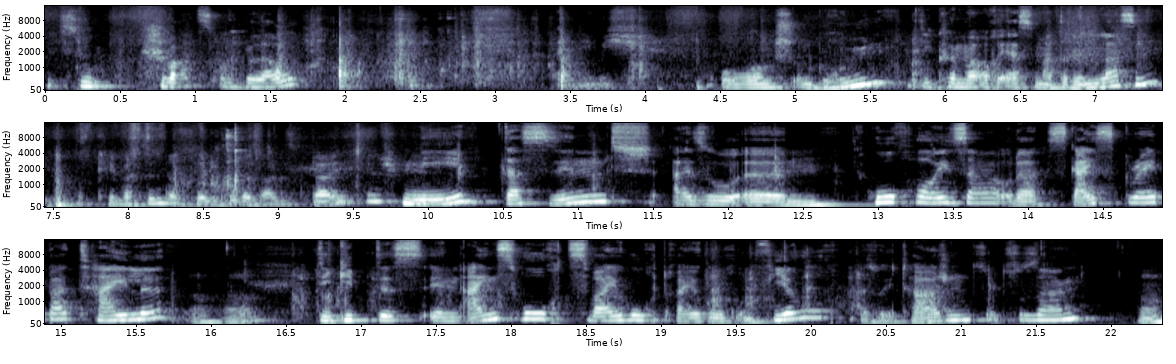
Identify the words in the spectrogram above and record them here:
Willst du schwarz und blau? Dann nehme ich orange und grün. Die können wir auch erstmal drin lassen. Okay, was sind das denn? Sind das alles gleiche Spiele? Nee, das sind also ähm, Hochhäuser oder Skyscraper-Teile. Die gibt es in 1 hoch, 2 hoch, 3 hoch und 4 hoch, also Etagen sozusagen, Aha.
